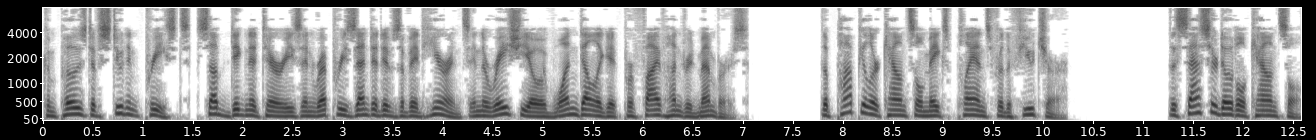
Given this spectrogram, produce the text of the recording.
composed of student priests, sub-dignitaries and representatives of adherents in the ratio of one delegate per 500 members. The Popular Council makes plans for the future. The Sacerdotal Council,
